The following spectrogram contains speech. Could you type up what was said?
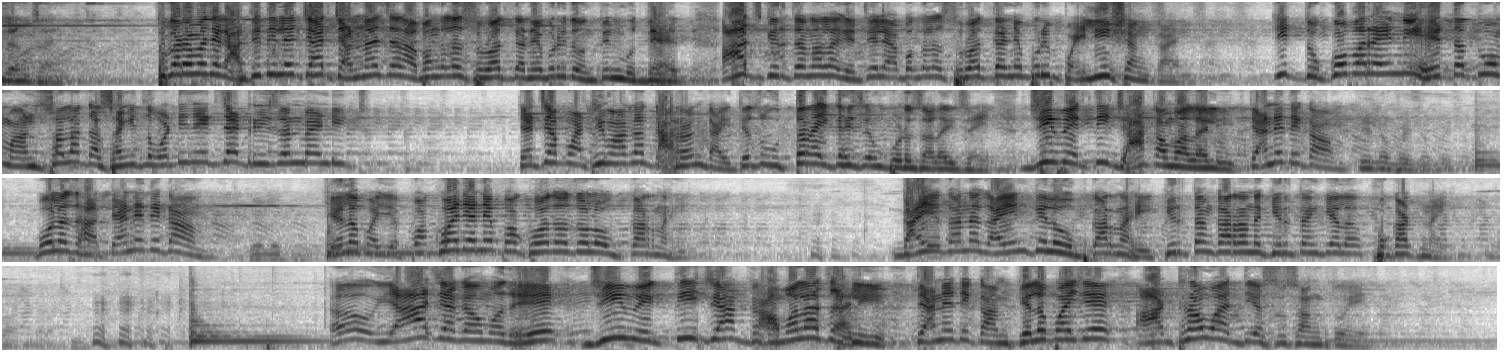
महाराजांचा आहे तुकारामाच्या घाती दिले चार चरणाच्या अभंगाला सुरुवात करण्यापूर्वी दोन तीन मुद्दे आहेत. आज कीर्तनाला घेतलेल्या अभंगाला सुरुवात करण्यापूर्वी पहिली शंका आहे. की तुकोबारायांनी हे तत्व माणसाला का सांगितलं? What is exact reason mandate त्याच्या पाठीमागं कारण काय? त्याचं उत्तर ऐकायचं पुढे चालायचं आहे. जी व्यक्ती ज्या कामाला आली त्याने ते काम केलं पाहिजे. बोलत हा त्याने ते काम केलं पाहिजे. पखवाजाने पखवाजाचा उपकार नाही. गायकानं गायन केलं उपकार नाही. कीर्तनकारानं कीर्तन केलं फुकाट नाही. हो या जगामध्ये जी व्यक्ती ज्या कामाला झाली त्याने ते काम केलं पाहिजे. अठरा वाद्य असं सांगतोय.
